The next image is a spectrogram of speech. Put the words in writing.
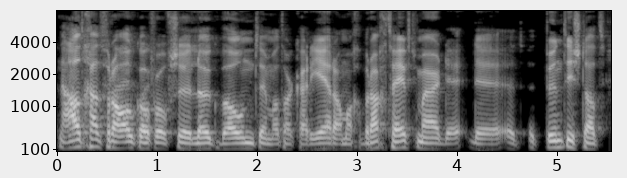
Nou, het gaat vooral ook over of ze leuk woont en wat haar carrière allemaal gebracht heeft. Maar de, de, het, het punt is dat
